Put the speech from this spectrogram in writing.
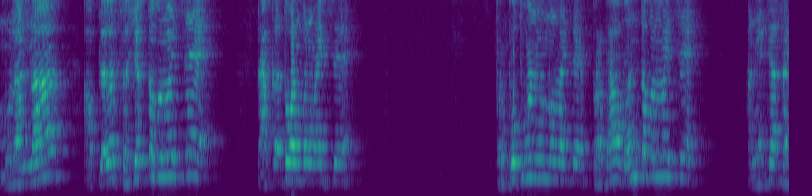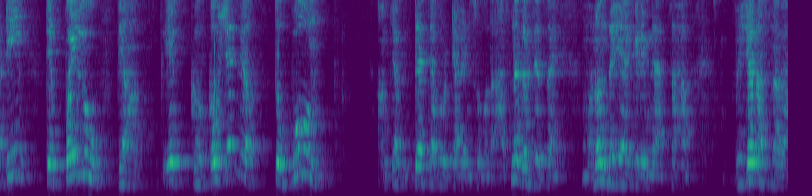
मुलांना आपल्याला सशक्त बनवायचंय ताकदवान बनवायचंय प्रभुत्वान बनवायचंय प्रभावंत बनवायचंय. आणि याच्यासाठी ते पैलू ते एक कौशल्य तो गुण आमच्या विद्यार्थ्याबरोबर टॅलेंट सोबत असणं गरजेचं आहे. म्हणून दया अकॅडमीने आजचा हा विजन असणारा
